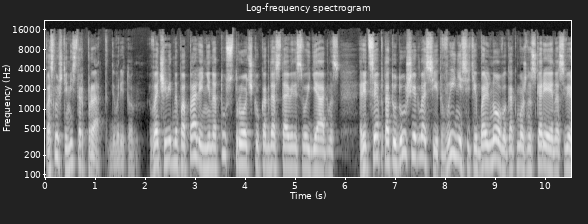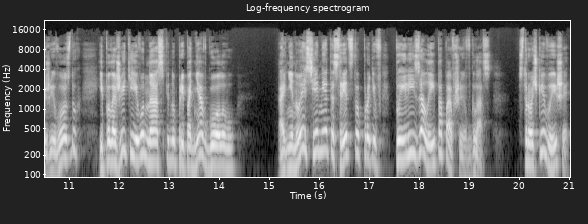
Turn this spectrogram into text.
«Послушайте, мистер Пратт», — говорит он, — «вы, очевидно, попали не на ту строчку, когда ставили свой диагноз. Рецепт от удушья гласит, вынесите больного как можно скорее на свежий воздух и положите его на спину, приподняв голову. А льняное семя — это средство против пыли и золы, попавших в глаз. Строчкой выше.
